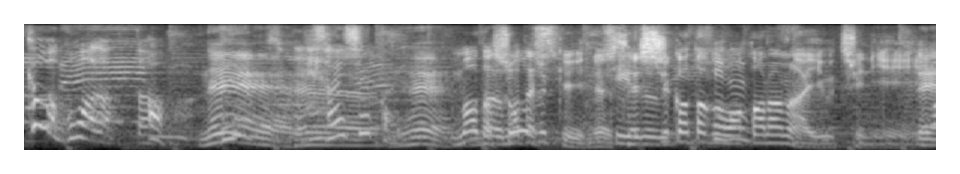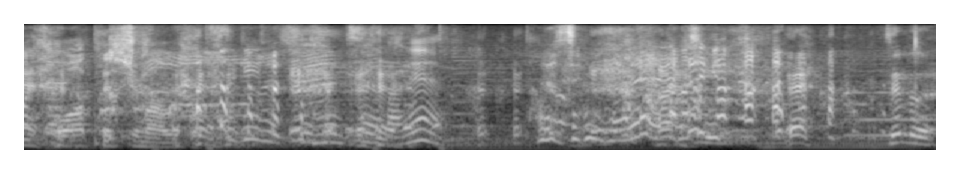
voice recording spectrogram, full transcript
今日は5話だった。ねえ。最終回？ねえ。まだ正直ね接し方がわからないうちにええ終わってしまうと。次のシーズン2がね。楽しみだね。楽しみ全部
